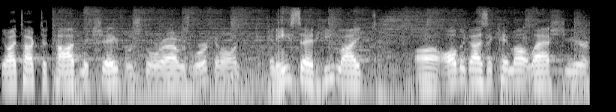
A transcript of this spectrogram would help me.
You know, I talked to Todd McShay for a story I was working on, and he said he liked uh, all the guys that came out last year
